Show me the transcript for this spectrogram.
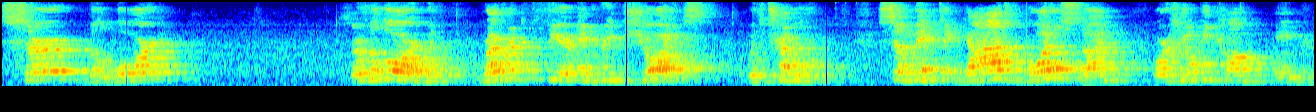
Serve the Lord, serve the Lord with reverent fear and rejoice with trembling. Submit to God's royal Son, or he'll become angry.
